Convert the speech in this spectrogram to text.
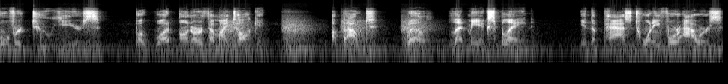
over two years. But what on earth am I talking about? Well, let me explain. In the past 24 hours,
